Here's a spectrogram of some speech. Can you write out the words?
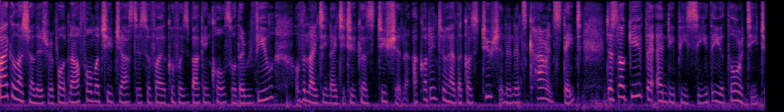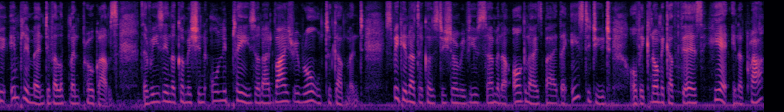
Michael Ashali's report now. Former Chief Justice Sophia Akuffo is backing calls for the review of the 1992 Constitution. According to her, the Constitution in its current state does not give the NDPC the authority to implement development programs. The reason the Commission only plays an advisory role to government. Speaking at a Constitutional Review seminar organized by the Institute of Economic Affairs here in Accra,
